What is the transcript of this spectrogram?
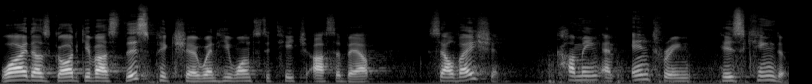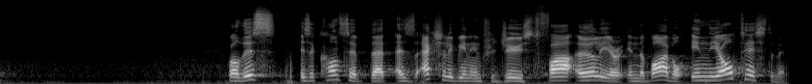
Why does God give us this picture when He wants to teach us about salvation, coming and entering His kingdom? Well, this is a concept that has actually been introduced far earlier in the Bible, in the Old Testament.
